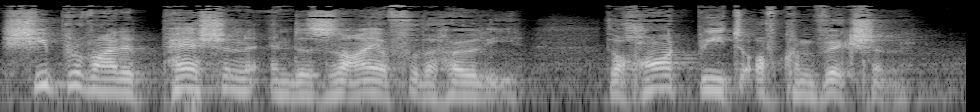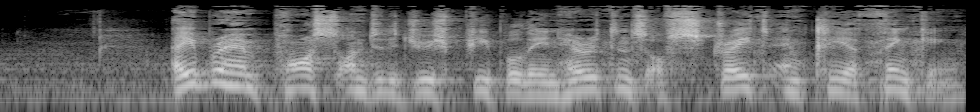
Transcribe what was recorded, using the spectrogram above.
she provided passion and desire for the holy, the heartbeat of conviction. Abraham passed on to the Jewish people the inheritance of straight and clear thinking.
